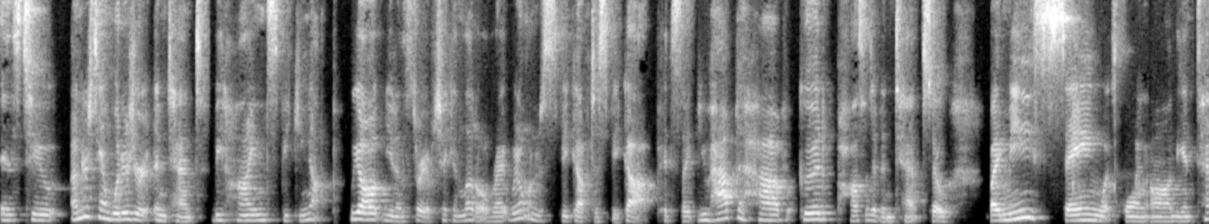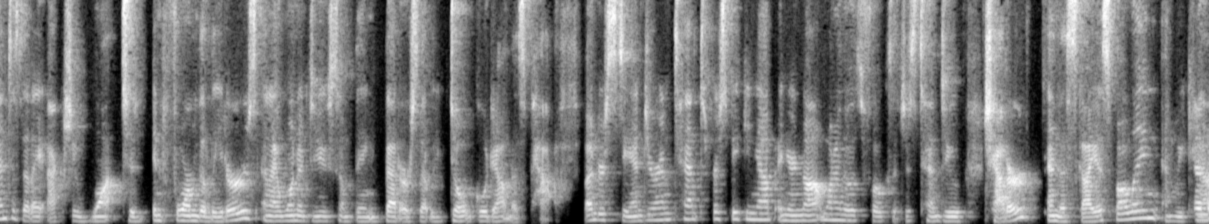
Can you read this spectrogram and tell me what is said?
is to understand what is your intent behind speaking up. We all, you know, the story of Chicken Little, right? We don't want to speak up to speak up. It's like you have to have have good positive intent. So by me saying what's going on, the intent is that I actually want to inform the leaders and I want to do something better so that we don't go down this path. Understand your intent for speaking up, and you're not one of those folks that just tend to chatter and the sky is falling and we can't. And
